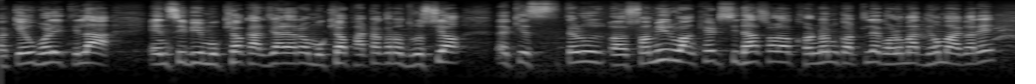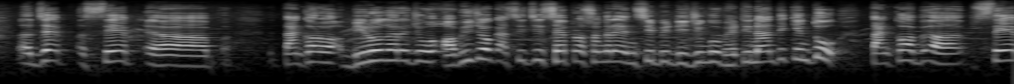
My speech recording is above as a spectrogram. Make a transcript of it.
के भाला एन सी एनसीबी मुख्य कार्यालय मुख्य फाटकर दृश्य कि तेणु समीर वांगखेट सीधा सड़क खंडन करते गणमाम आगे जे से विरोध में जो अभोग आसी से प्रसंगे एनसीपी डीजी को भेटी ना कि से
